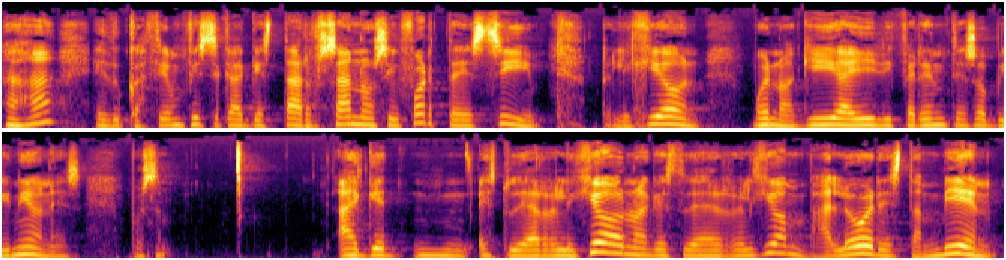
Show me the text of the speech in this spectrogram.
Ajá. Educación física, que estar sanos y fuertes, sí. Religión, bueno, aquí hay diferentes opiniones. Pues hay que mm, estudiar religión, no hay que estudiar religión, valores también.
